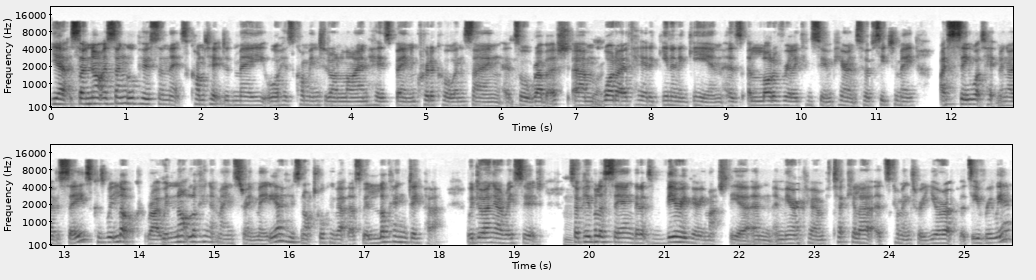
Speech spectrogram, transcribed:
Yeah, so not a single person that's contacted me or has commented online has been critical and saying it's all rubbish. Um, right. What I've had again and again is a lot of really concerned parents who have said to me, I see what's happening overseas because we look, right? We're not looking at mainstream media who's not talking about this. We're looking deeper. We're doing our research. Mm. So people are seeing that it's very, very much there in America in particular. It's coming through Europe, it's everywhere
